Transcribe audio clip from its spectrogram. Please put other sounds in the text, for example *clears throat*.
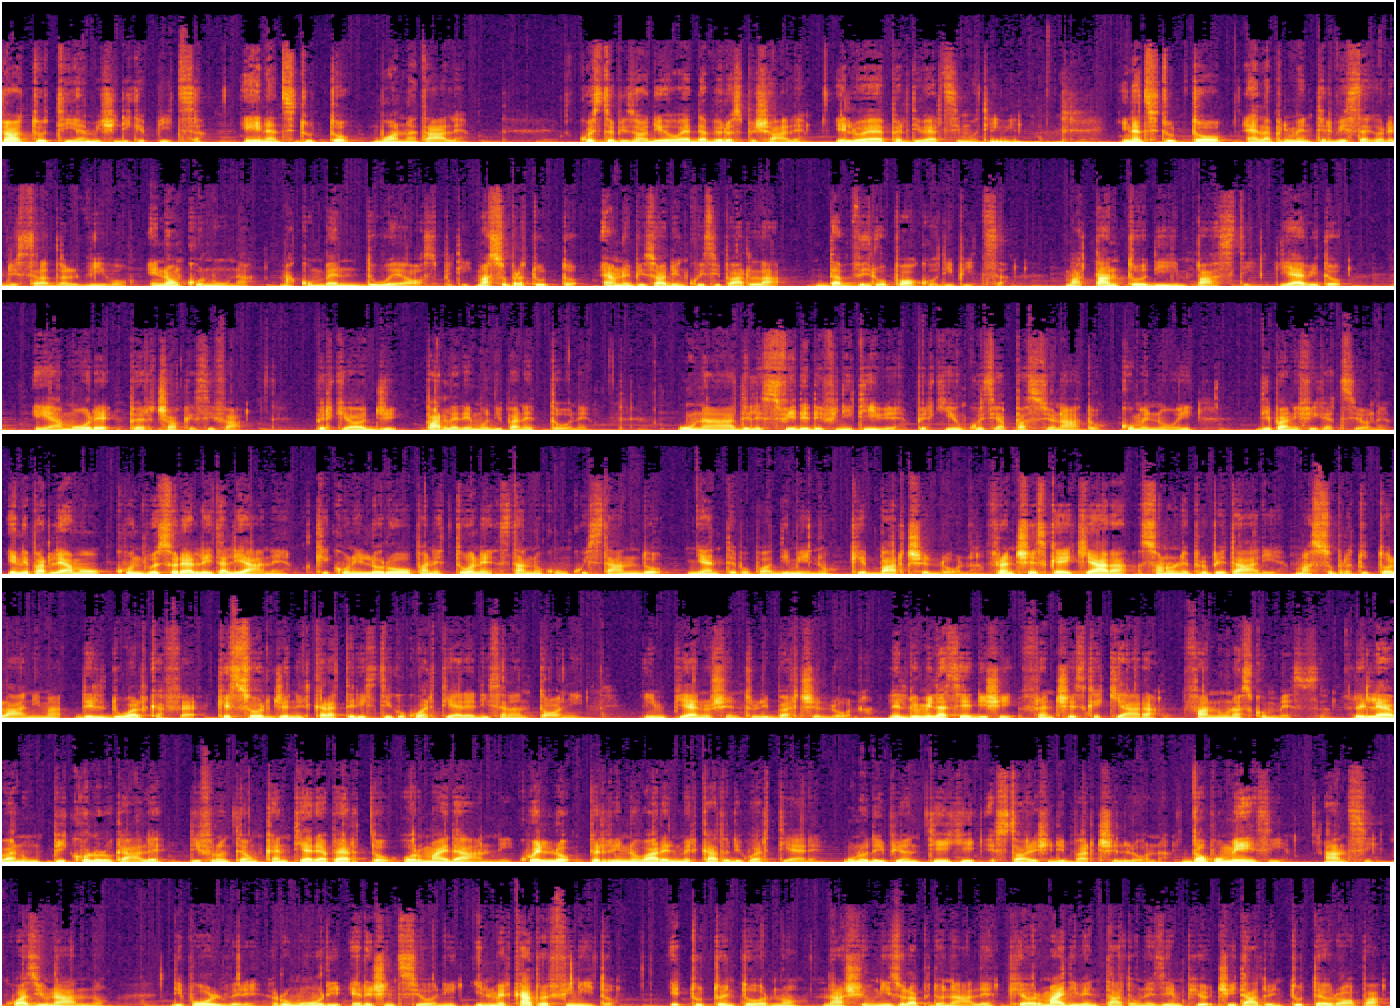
Ciao a tutti amici di Che Pizza e innanzitutto buon Natale. Questo episodio è davvero speciale e lo è per diversi motivi. Innanzitutto è la prima intervista che ho registrato dal vivo e non con una, ma con ben due ospiti, ma soprattutto è un episodio in cui si parla davvero poco di pizza, ma tanto di impasti, lievito e amore per ciò che si fa, perché oggi parleremo di panettone, una delle sfide definitive per chiunque sia appassionato, come noi, di panificazione. E ne parliamo con due sorelle italiane che con il loro panettone stanno conquistando niente po' di meno che Barcellona. Francesca e Chiara sono le proprietarie, ma soprattutto l'anima, del Dual Café, che sorge nel caratteristico quartiere di San Antoni, in pieno centro di Barcellona. Nel 2016 Francesca e Chiara fanno una scommessa. Rilevano un piccolo locale di fronte a un cantiere aperto ormai da anni, quello per rinnovare il mercato di quartiere, uno dei più antichi e storici di Barcellona. Dopo mesi, anzi quasi un anno, di polvere, rumori e recinzioni, il mercato è finito e tutto intorno nasce un'isola pedonale che è ormai diventata un esempio citato in tutta Europa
